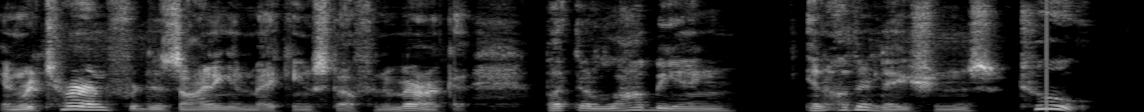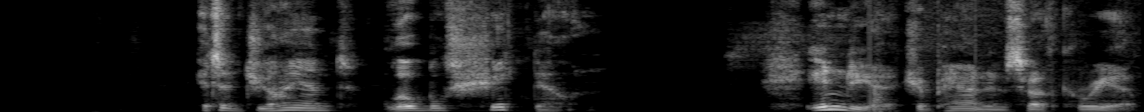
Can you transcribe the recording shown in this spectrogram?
in return for designing and making stuff in America. But they're lobbying in other nations too. It's a giant global shakedown. India, Japan, and South Korea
